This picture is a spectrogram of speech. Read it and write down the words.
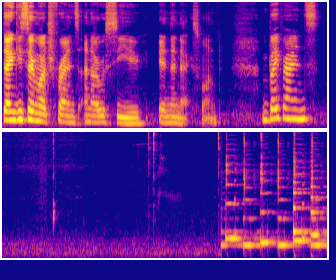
thank you so much friends and I will see you in the next one. Bye friends! Thank you.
